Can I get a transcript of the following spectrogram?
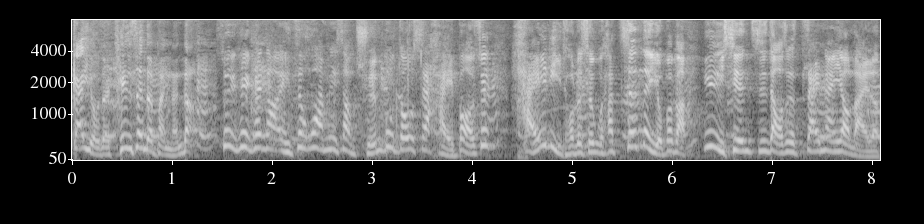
该有的天生的本能的。所以可以看到，哎，这画面上全部都是海豹，所以海里头的生物它真的有办法预先知道这个灾难要来了。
